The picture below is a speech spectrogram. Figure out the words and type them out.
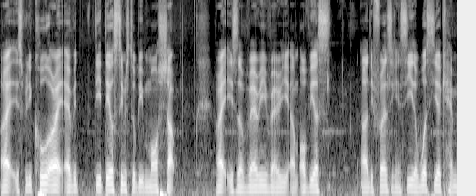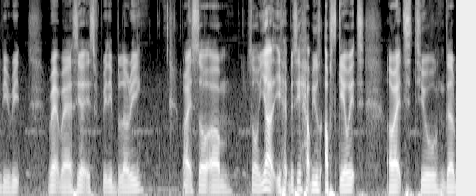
alright? It's pretty cool alright? Every detail seems to be more sharp alright it's a very very um, obvious uh, difference. You can see the words here can be read read whereas here it's pretty blurry alright so um so yeah it basically help you upscale it alright to the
